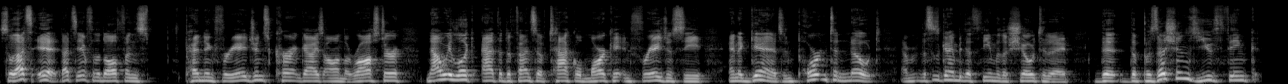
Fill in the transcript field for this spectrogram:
So that's it. That's it for the Dolphins pending free agents, current guys on the roster. Now we look at the defensive tackle market and free agency. And again, it's important to note, and this is going to be the theme of the show today, that the positions you think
